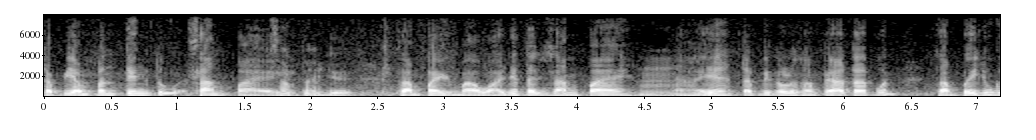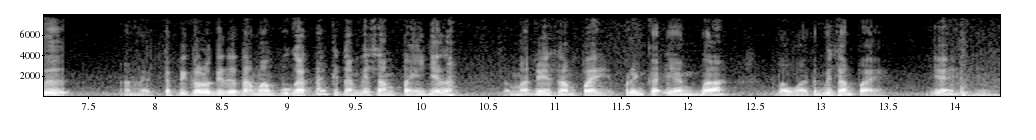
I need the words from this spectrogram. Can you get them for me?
tapi yang penting tu sampai, Sampai. itu je. Sampai ke bawah je tadi sampai. Hmm. Ha, ya, tapi kalau sampai atas pun sampai juga. Ha, tapi kalau kita tak mampu ke atas, kita ambil sampai je lah. Maknanya sampai peringkat yang bah, bawah tapi sampai. Ya. Hmm.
